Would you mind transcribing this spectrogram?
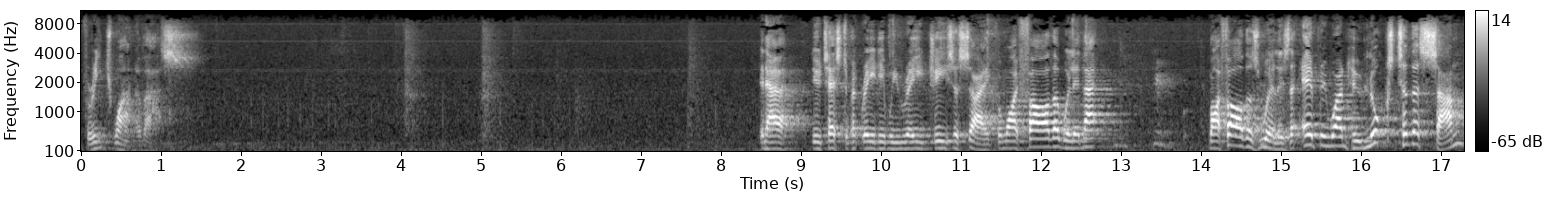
for each one of us. In our New Testament reading, we read Jesus saying, For my Father will in that my Father's will is that everyone who looks to the Son,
